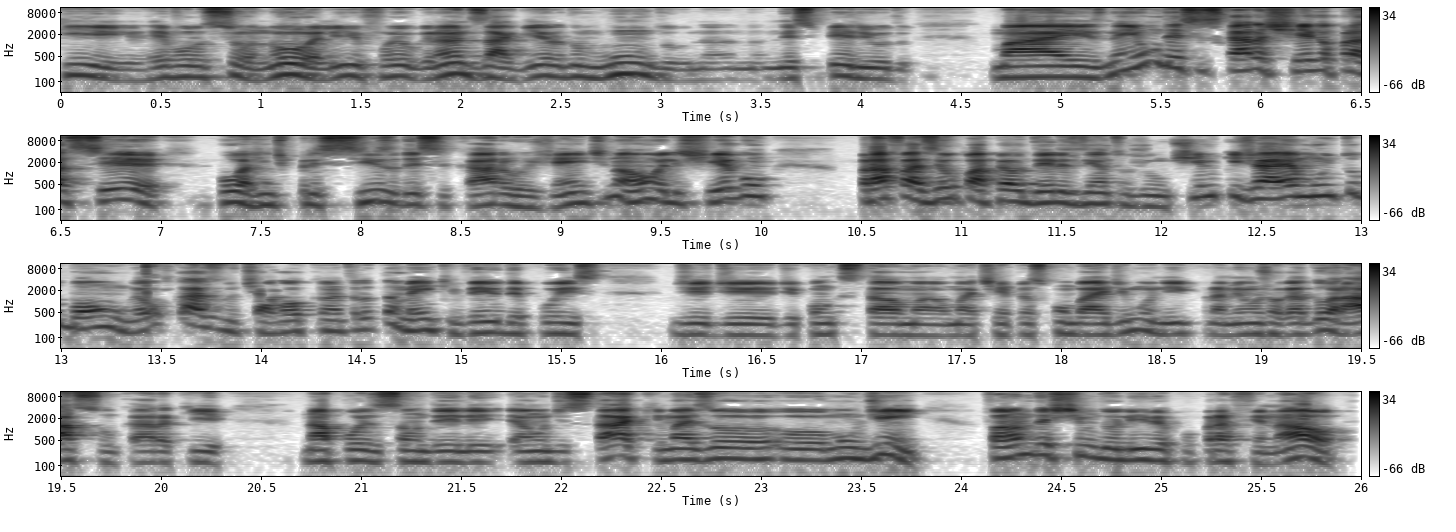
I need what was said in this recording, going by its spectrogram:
que revolucionou ali, foi o grande zagueiro do mundo nesse período. Mas nenhum desses caras chega para ser pô, a gente precisa desse cara urgente. Não, eles chegam para fazer o papel deles dentro de um time que já é muito bom. É o caso do Thiago Alcântara também, que veio depois de, de, de conquistar uma, uma Champions com o Bayern de Munique. Para mim é um jogadoraço, um cara que na posição dele é um destaque. Mas o, o Mundim, falando desse time do Liverpool para a final,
